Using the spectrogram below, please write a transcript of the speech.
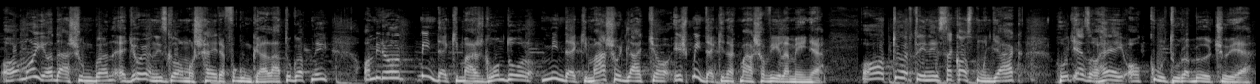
A mai adásunkban egy olyan izgalmas helyre fogunk ellátogatni, amiről mindenki más gondol, mindenki máshogy látja, és mindenkinek más a véleménye. A történészek azt mondják, hogy ez a hely a kultúra bölcsője.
